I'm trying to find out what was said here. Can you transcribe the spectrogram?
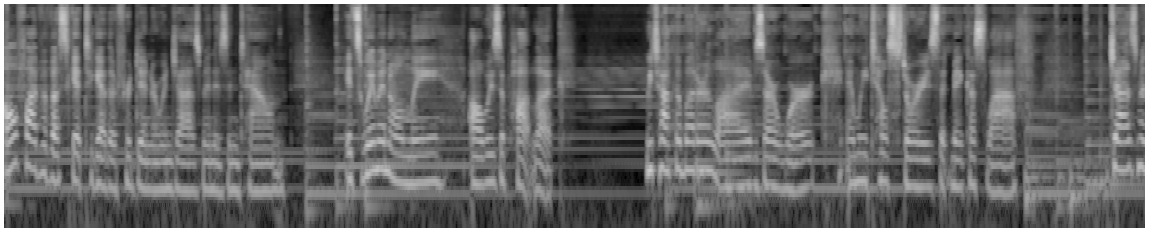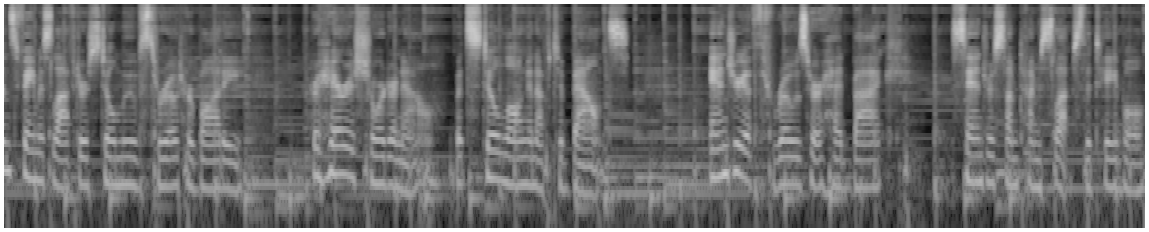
All five of us get together for dinner when Jasmine is in town. It's women only, always a potluck. We talk about our lives, our work, and we tell stories that make us laugh. Jasmine's famous laughter still moves throughout her body. Her hair is shorter now, but still long enough to bounce. Andrea throws her head back. Sandra sometimes slaps the table.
